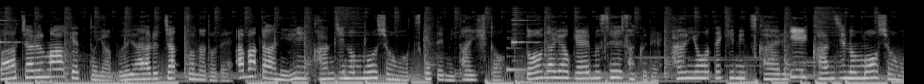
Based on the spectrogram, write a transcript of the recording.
バーチャルマーケットや VR チャットなどでアバターにいい感じのモーションをつけてみたい人、動画やゲーム制作で汎用的に使えるいい感じのモーションを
